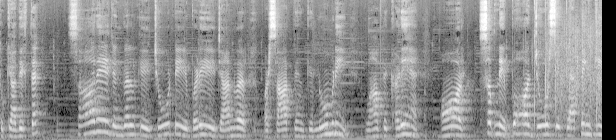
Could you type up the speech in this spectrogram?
तो क्या देखता है? सारे जंगल के छोटे, बड़े जानवर और साथ में उनके लोमड़ी वहाँ पे खड़े हैं और सबने बहुत ज़ोर से क्लैपिंग की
